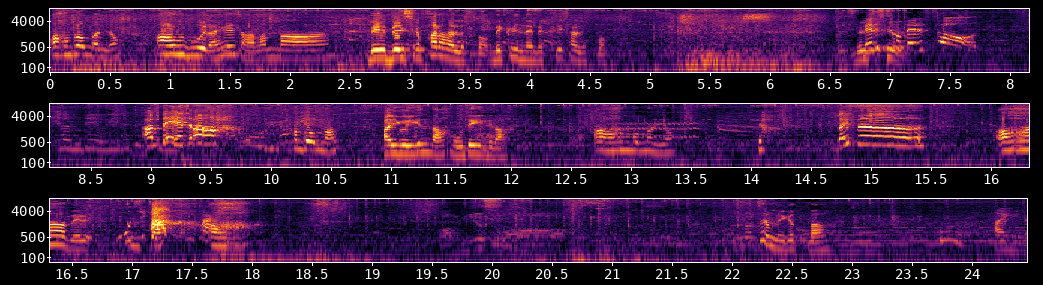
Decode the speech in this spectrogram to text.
아, 한 번만요. 아, 우리 뭐야, 힐 잘한다. 멜, 멜시가 파라 살렸어. 맥클리네, 맥클리 살렸어. 현대 의학은 안돼 얘들아 한 번만. 아, 이거 이긴다. 5대1이다. 아, 한 번만요. 야 나이스 아, 멜, 진짜. 아. 템 이겼다. 다행이네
